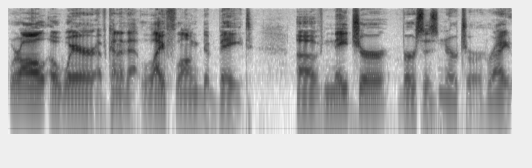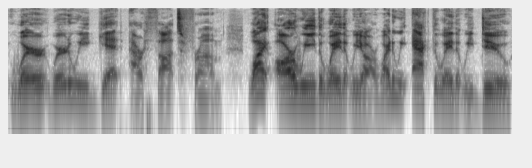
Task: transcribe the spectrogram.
we're all aware of kind of that lifelong debate of nature versus nurture, right? Where where do we get our thoughts from? Why are we the way that we are? Why do we act the way that we do?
